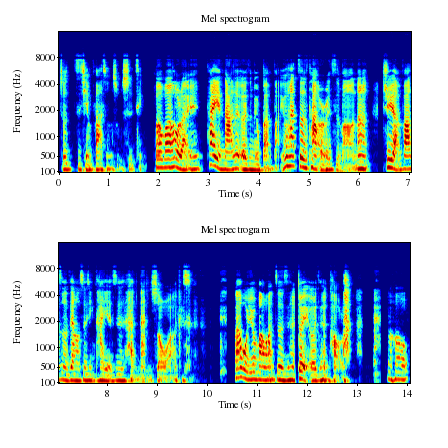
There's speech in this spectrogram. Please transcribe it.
就之前发生了什么事情，妈妈后来他也拿着儿子没有办法，因为他这是他儿子嘛，那居然发生了这样的事情，他也是很难受啊。可是，反正我觉得妈妈真的是很对儿子很好啦。然 后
